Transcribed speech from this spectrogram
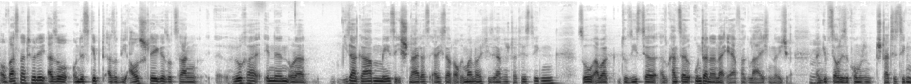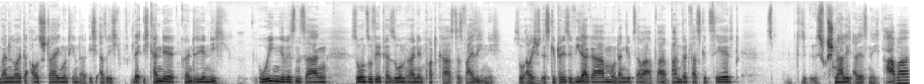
und was natürlich, also, und es gibt also die Ausschläge sozusagen äh, HörerInnen oder wiedergabenmäßig, ich schneide das ehrlich gesagt auch immer noch nicht, diese ganzen Statistiken, so, aber du siehst ja, also du kannst ja untereinander eher vergleichen. Ich, mhm. Dann gibt es ja auch diese komischen Statistiken, wann Leute aussteigen und hier und da. Ich, also ich, ich kann dir, könnte dir nicht ruhigen Gewissens sagen, so und so viele Personen hören den Podcast, das weiß ich nicht. So, aber ich, es gibt ja diese Wiedergaben und dann gibt es aber, ab, ab wann wird was gezählt, das, das schnalle ich alles nicht. Aber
